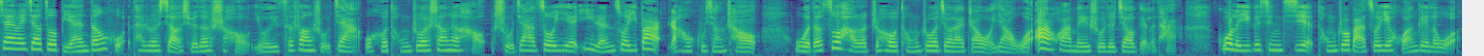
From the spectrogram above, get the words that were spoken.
下一位叫做彼岸灯火，他说小学的时候有一次放暑假，我和同桌商量好，暑假作业一人做一半，然后互相抄。我的做好了之后，同桌就来找我要，我二话没说就交给了他。过了一个星期，同桌把作业还给了我，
